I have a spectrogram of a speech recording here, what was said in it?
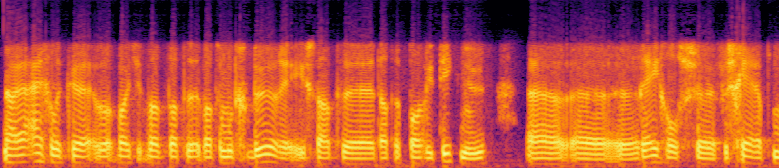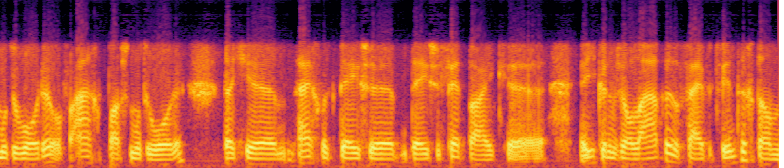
Nou ja, eigenlijk wat, je, wat, wat, wat er moet gebeuren is dat, dat de politiek nu uh, uh, regels uh, verscherpt moeten worden of aangepast moeten worden. Dat je eigenlijk deze, deze fatbike, je kunt hem zo laten, op 25, dan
